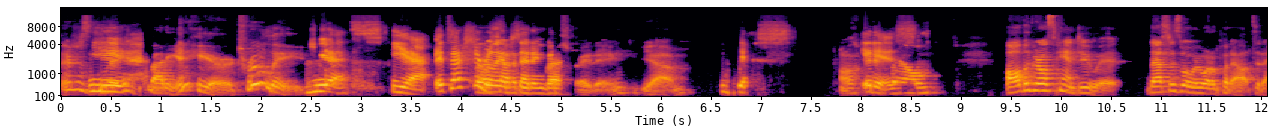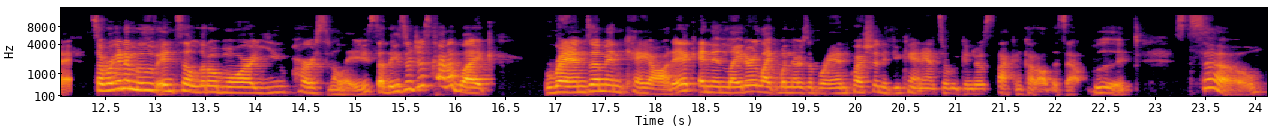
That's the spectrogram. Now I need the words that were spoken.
there's just yeah. everybody in here, truly. Yes. Yeah. It's actually so really upsetting, but frustrating. Yeah. Yes. Oh, it is. Well, all the girls can't do it. That's just what we want to put out today. So we're gonna move into a little more you personally. So these are just kind of like random and chaotic. And then later, like when there's a brand question, if you can't answer, we can just I can cut all this out. But so,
